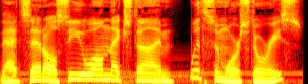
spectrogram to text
That said, I'll see you all next time with some more stories.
